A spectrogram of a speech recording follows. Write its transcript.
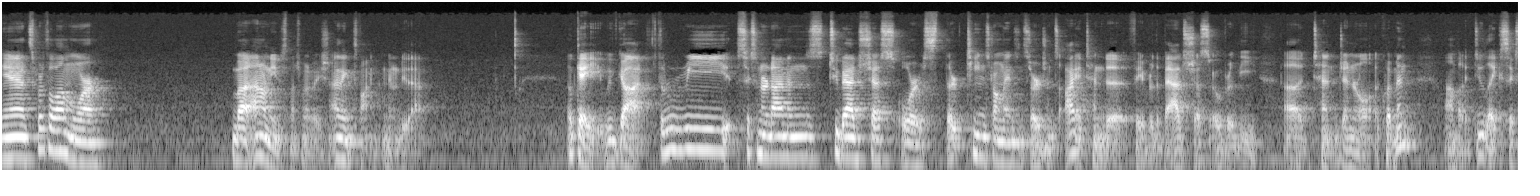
Yeah, it's worth a lot more. But I don't need as much motivation. I think it's fine. I'm going to do that. Okay, we've got three 600 diamonds, two badge chests, or 13 Stormlands Insurgents. I tend to favor the badge chests over the uh, 10 general equipment, um, but I do like 600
